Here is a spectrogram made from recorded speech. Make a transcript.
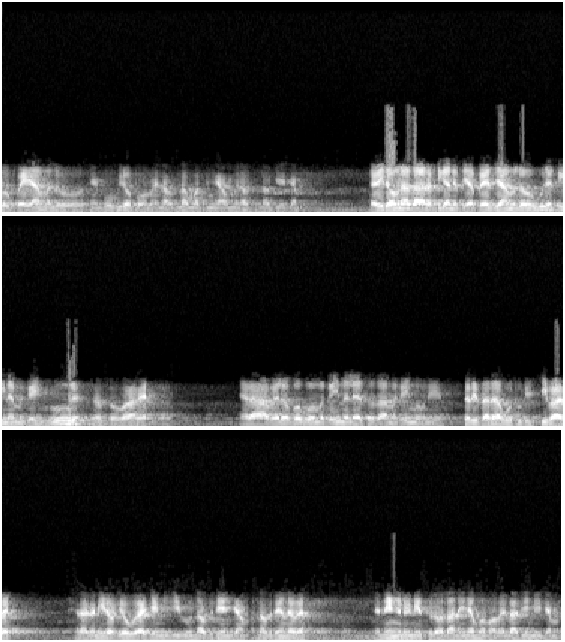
ကိုပေရမလို့သင်ပို့ပြီးတော့ပေါ်မယ်နောက်နောက်မှပညာအောင်မနောက်နောက်ပြည့်ကြမယ်အဲဒီဒေါမနသာရပိကနုတယပေကြမလို့ဘူးတဲ့ကိန်းလည်းမကိန်းဘူးတဲ့ဆိုဆိုပါတယ် အဲ့ဒါဘယ်လိုပုဂ္ဂိုလ်မကိန်းတယ်လဲဆိုတာမကိန်းပုံနေသတိသာရဝတ္ထုတွေရှိပါတယ်အဲ့ဒါကနေ့တော့ပြောဖို့အချိန်မရှိဘူးနောက်သတင်းကြမှာနောက်သတင်းလည်းပဲတနင်္ဂနွေနေ့ဆိုတော့လာနေကြမှာပါပဲလာပြည့်နေကြမှာ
